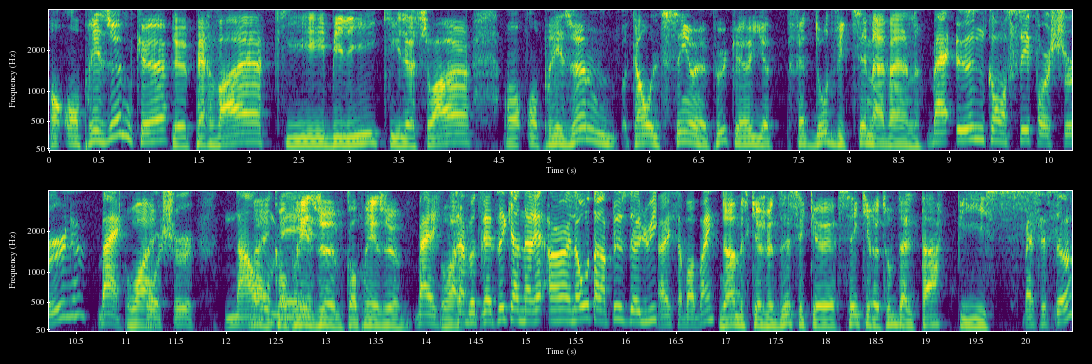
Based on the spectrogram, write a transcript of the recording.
on- on présume que le pervers qui est Billy, qui est le tueur, on, on présume, quand on le sait un peu, qu'il a fait d'autres victimes avant. Là. Ben, une qu'on sait for sure, là. Ben, Ouais. For sure. Non, Ben, qu'on mais... présume, qu'on présume. Ben, Ouais. ça voudrait dire qu'il y en aurait un autre en plus de lui. Hey, ça va bien? Non, mais ce que je veux dire, c'est que c'est qu'il retrouve dans le parc, puis. Ben, c'est ça.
